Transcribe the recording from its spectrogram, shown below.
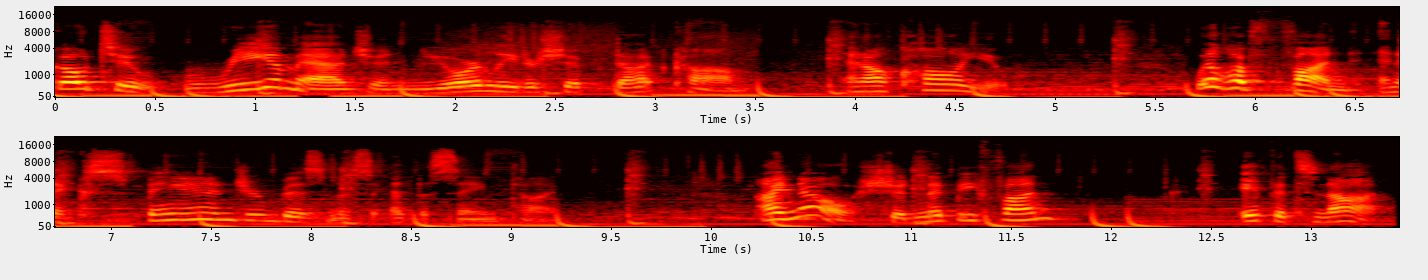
Go to reimagineyourleadership.com and I'll call you. We'll have fun and expand your business at the same time. I know, shouldn't it be fun? If it's not,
